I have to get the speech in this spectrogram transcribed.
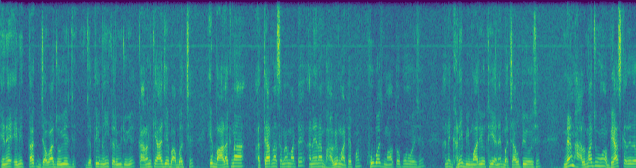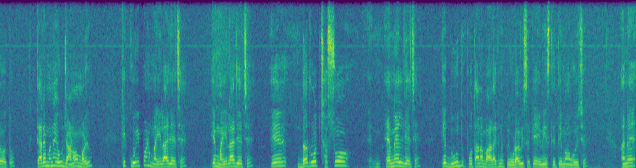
એને એની તક જવા જોઈએ જતી નહીં કરવી જોઈએ. કારણ કે આ જે બાબત છે, એ બાળકના અત્યારના સમય માટે અને એના ભાવિ માટે પણ ખૂબ જ મહત્ત્વપૂર્ણ હોય છે અને ઘણી બીમારીઓથી એને બચાવતી હોય છે. મેમ, હાલમાં જ હું અભ્યાસ કરી રહ્યો હતો, ત્યારે મને એવું જાણવા મળ્યું કે કોઈ પણ મહિલા જે છે, એ મહિલા જે છે, એ દરરોજ છસો એમએલ જે છે એ દૂધ પોતાના બાળકને પીવડાવી શકે એવી સ્થિતિમાં હોય છે. અને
